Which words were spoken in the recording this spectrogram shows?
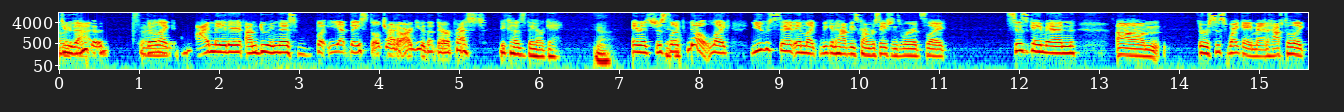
do that. So. They're like, I made it. I'm doing this. But yet they still try to argue that they're oppressed because they are gay. Yeah. And it's just yeah. like, no, like you sit and like we can have these conversations where it's like cis gay men, um, or cis white gay men have to like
